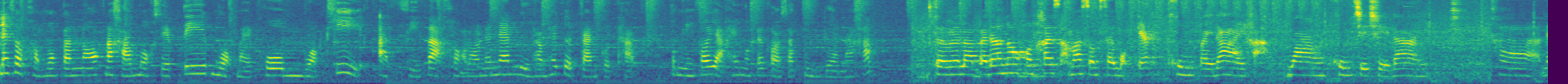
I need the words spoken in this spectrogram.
ในส่วนของหมวกกันน็อกนะคะ หมวกเซฟตี้ หมวกไหมพรม หมวกที่อัดศีรษะของเราแน่นๆ หรือทำให้เกิดการกดทับ ตรงนี้ก็อยากให้งดไปก่อนสักหนึ่งเดือนนะคะ แต่เวลาไปด้านนอกคนไข้สามารถสวมใส่หมวกแก๊ปคลุมไปได้ค่ะ วางคลุมเฉยๆได้ ค่ะ ใน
